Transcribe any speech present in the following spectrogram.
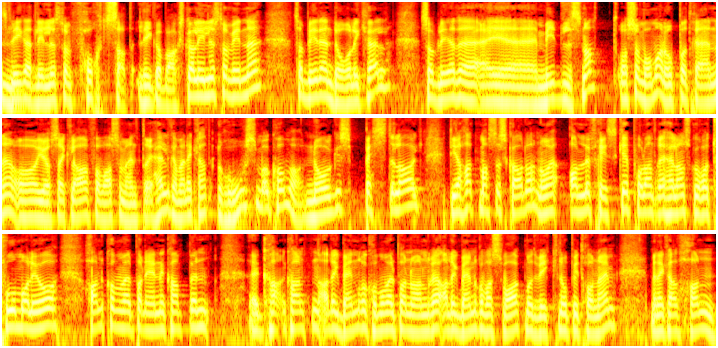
slik at Lillestrøm fortsatt ligger bak. Skal Lillestrøm vinne, så blir det en dårlig kveld. Så blir det ei eh, middels natt, og så må man opp og trene og gjøre seg klar for hva som venter i helga. Men det er klart, Rosenborg kommer. Norges beste lag. De har hatt masse skader. Nå er alle friske. Pål André Helland skåra to mål i år. Han kommer vel på den ene kampen. Eh, Kanten Adek Benro kommer vel på den andre. Adek Benro var svak mot Vikne oppe i Trondheim, men det er klart han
